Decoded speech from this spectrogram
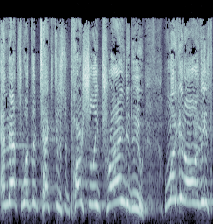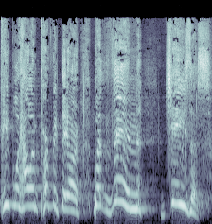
And that's what the text is partially trying to do. Look at all of these people and how imperfect they are. But then Jesus.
